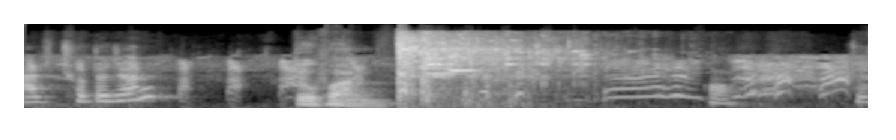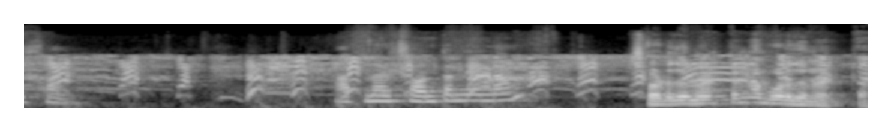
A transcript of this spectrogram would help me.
আর ছোটজন তুফান। ও তুফান। আপনার সন্তানের নাম? ছোটজনেরটা না বড়জনেরটা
